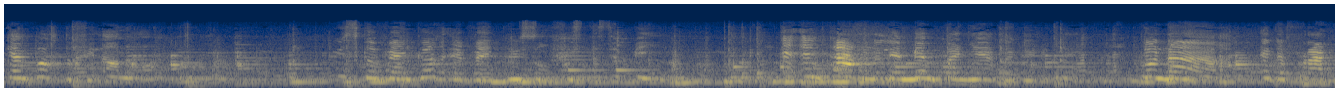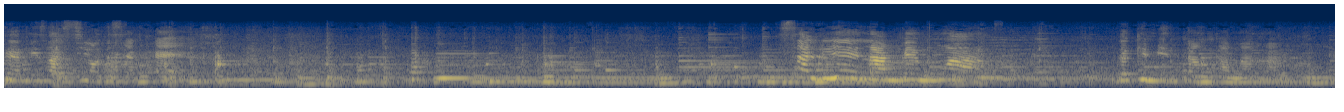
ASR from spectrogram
Qu'importe finalement, puisque vainqueur et vaincu sont fils de ce pays et incarnent les mêmes bannières de l'unité, d'honneur et de fraternisation de cette ère. Saluez la mémoire de Kimintan Kamara.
